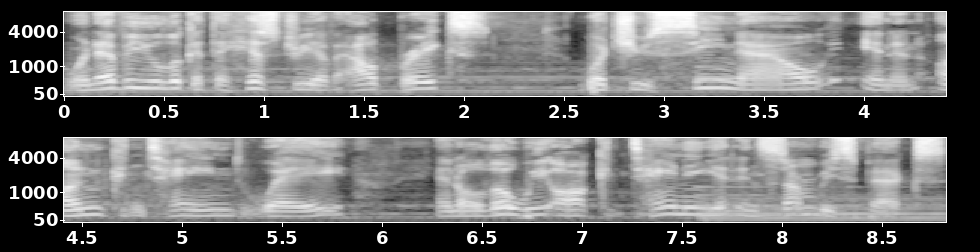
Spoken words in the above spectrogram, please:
Whenever you look at the history of outbreaks, what you see now in an uncontained way, and although we are containing it in some respects,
